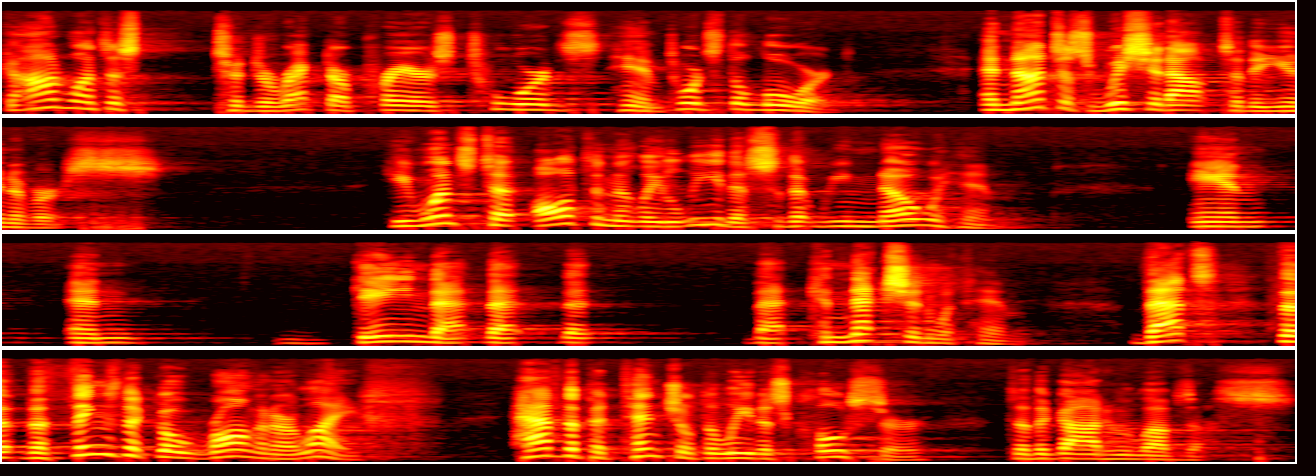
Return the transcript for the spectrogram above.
God wants us to direct our prayers towards Him, towards the Lord, and not just wish it out to the universe. He wants to ultimately lead us so that we know Him and, and gain that, that, that, that connection with Him. That's the, the things that go wrong in our life have the potential to lead us closer to the God who loves us.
